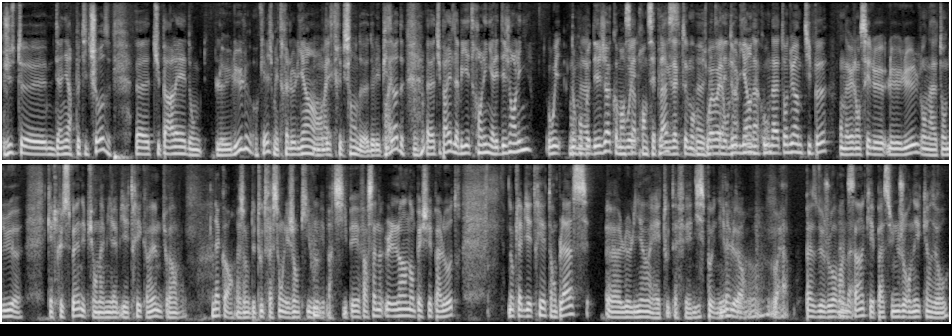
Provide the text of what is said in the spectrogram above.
juste euh, une dernière petite chose, Euh, tu parlais donc le Ulule, ok, je mettrai le lien en Ouais. description de, de l'épisode. Mhm. Euh, tu parlais de la billetterie en ligne, elle est déjà en ligne, Oui, donc on, a- peut déjà commencer oui, à prendre ses places. Exactement. Euh, je Ouais, les on deux a- liens on a, on attendu un petit peu. On avait lancé le, le Ulule, on a attendu quelques semaines et puis on a mis la billetterie quand même. Tu vois, D'accord. Donc de toute façon, les gens qui voulaient Mm. participer, enfin ça, l'un n'empêchait pas l'autre. Donc la billetterie est en place, le lien est tout à fait disponible. D'accord. Voilà, passe deux jours Ah bah. 25 et passe une journée 15 euros.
